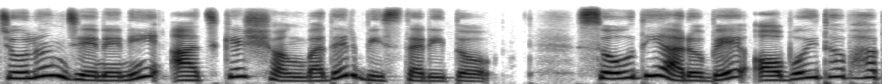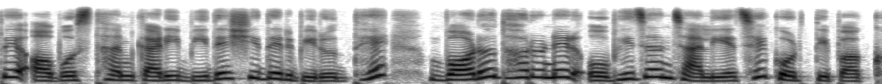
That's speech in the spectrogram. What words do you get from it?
চলুন জেনে নিই আজকের সংবাদের বিস্তারিত। সৌদি আরবে অবৈধভাবে অবস্থানকারী বিদেশিদের বিরুদ্ধে বড় ধরনের অভিযান চালিয়েছে কর্তৃপক্ষ।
